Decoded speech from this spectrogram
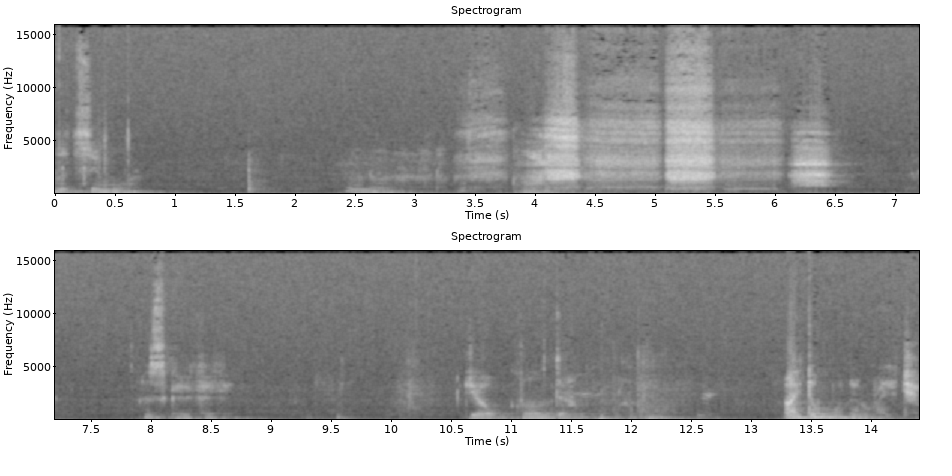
Let's see more. Oh, no, no, no, gonna kick it. Joe, calm down. I don't want to rage.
